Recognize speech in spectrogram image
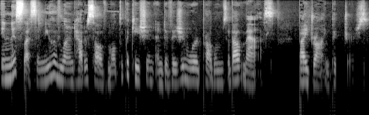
In this lesson, you have learned how to solve multiplication and division word problems about mass by drawing pictures.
